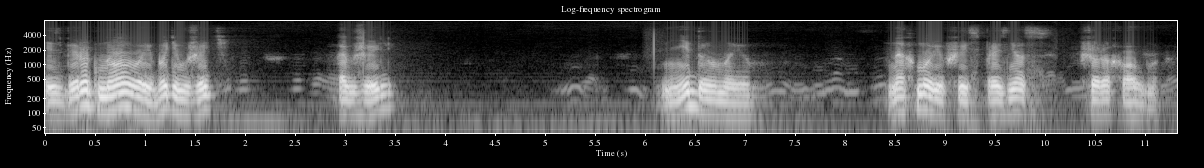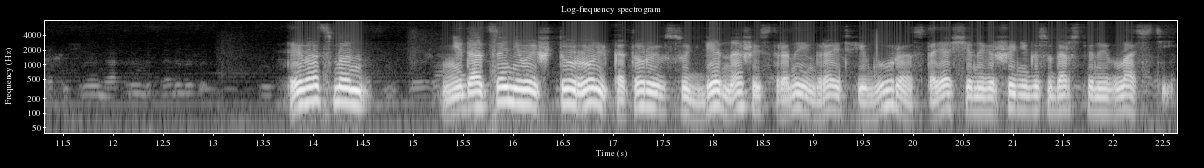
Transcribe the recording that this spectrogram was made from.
Изберут нового, и будем жить, как жили». «Не думаю», — нахмурившись, произнес Шорохолмов. «Ты, Вацман, недооцениваешь ту роль, которую в судьбе нашей страны играет фигура, стоящая на вершине государственной власти.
